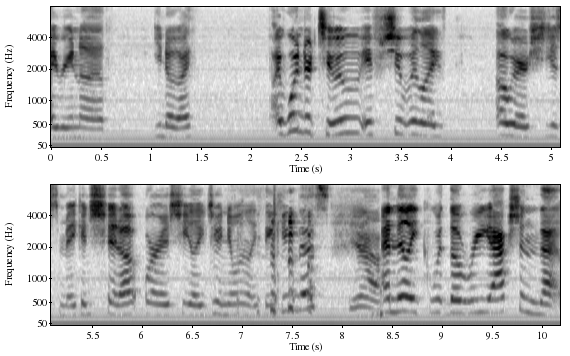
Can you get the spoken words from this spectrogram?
Irina, you know, I, I wonder too if she would like, oh, or is she just making shit up, or is she like genuinely thinking this? Yeah. And then like with the reaction that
